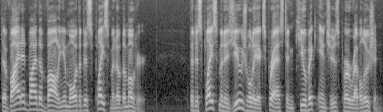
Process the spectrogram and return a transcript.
divided by the volume or the displacement of the motor. The displacement is usually expressed in cubic inches per revolution.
